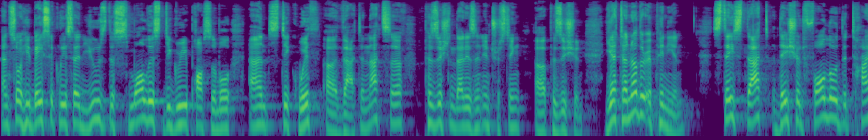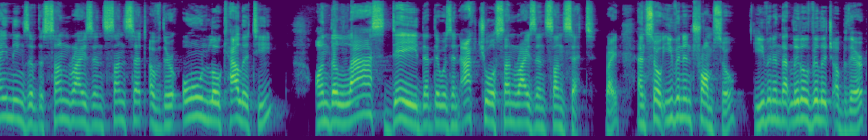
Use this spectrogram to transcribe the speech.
And so he basically said, use the smallest degree possible and stick with uh, that. And that's a position that is an interesting position. Yet another opinion states that they should follow the timings of the sunrise and sunset of their own locality on the last day that there was an actual sunrise and sunset, right? And so even in Tromso, even in that little village up there,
